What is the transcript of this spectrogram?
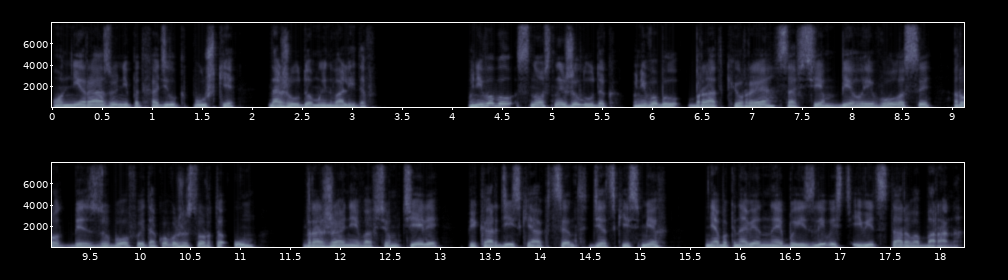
он ни разу не подходил к пушке, даже у дома инвалидов. У него был сносный желудок, у него был брат Кюре, совсем белые волосы, рот без зубов и такого же сорта ум, дрожание во всем теле, пикардийский акцент, детский смех, необыкновенная боязливость и вид старого барана.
